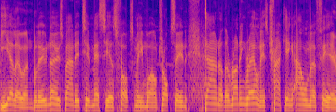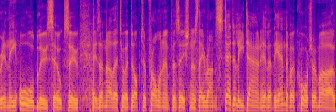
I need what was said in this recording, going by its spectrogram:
yellow and blue. Nose banded to Messias Fox, meanwhile, drops in down at the running rail and is tracking Al Nafir in the all blue silk suit. Is another to adopt a prominent position as they run steadily downhill at the end of a quarter mile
